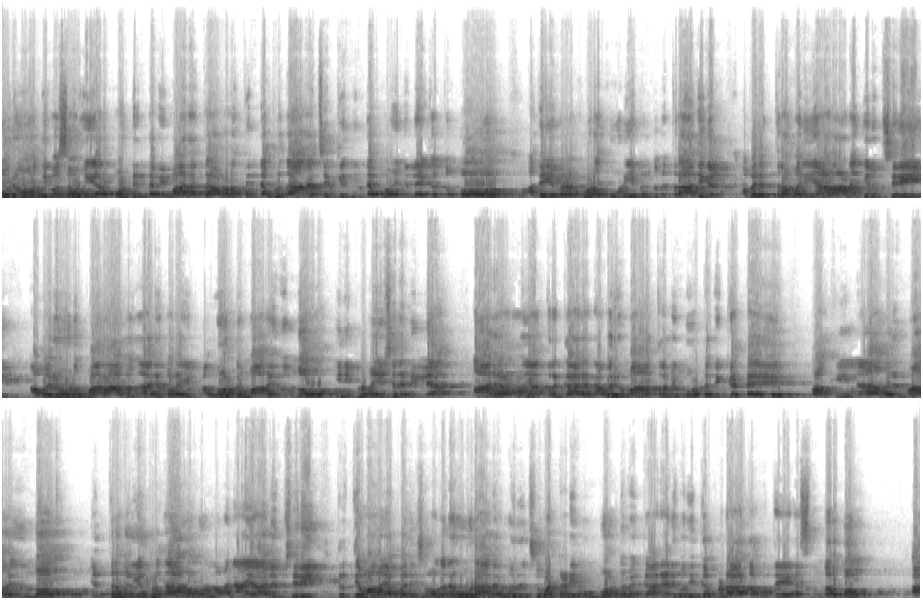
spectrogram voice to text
ഓരോ ദിവസവും എയർപോർട്ടിന്റെ വിമാനത്താവളത്തിന്റെ പ്രധാന ചെക്കിങ്ങിന്റെ പോയിന്റിലേക്ക് എത്തുമ്പോ അതേവരെ കൂടെ കൂടിയ ബന്ധുമിത്രാദികൾ അവരെത്ര വലിയ ആളാണെങ്കിലും ശരി അവരോട് പാറാവുകാര് പറയും അങ്ങോട്ട് മാറി നിന്നോ ഇനി പ്രവേശനമില്ല. ആരാണോ യാത്രക്കാരൻ അവർ മാത്രം ഇങ്ങോട്ട് നിൽക്കട്ടെ ബാക്കി എല്ലാവരും മാറി നിന്നോ. എത്ര വലിയ പ്രതാപമുള്ളവനായാലും ശരി കൃത്യമായ പരിശോധന കൂടാതെ ഒരു ചുവട്ടടി മുമ്പോട്ട് വെക്കാൻ അനുവദിക്കപ്പെടാത്ത പ്രത്യേക സന്ദർഭം ആ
